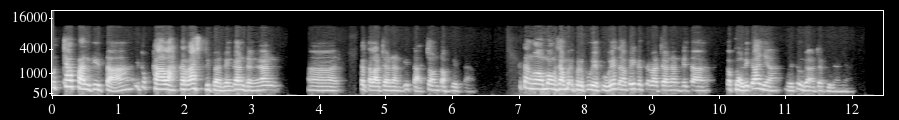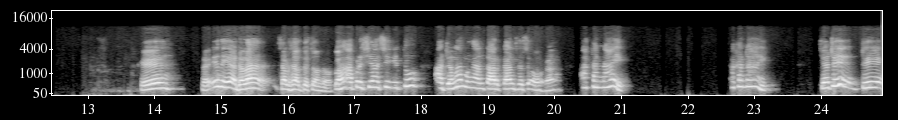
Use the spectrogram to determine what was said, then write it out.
Ucapan kita itu kalah keras dibandingkan dengan uh, keteladanan kita, contoh kita. Kita ngomong sampai berbuih-buih, tapi keteladanan kita kebalikannya, itu enggak ada gunanya. Oke, Nah, ini adalah salah satu contoh bahwa apresiasi itu adalah mengantarkan seseorang akan naik. Akan naik. Jadi di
